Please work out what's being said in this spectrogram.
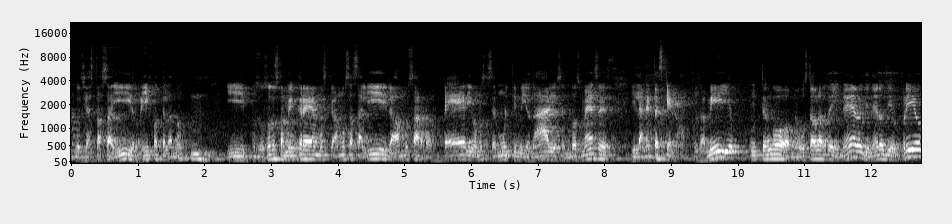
y pues ya estás ahí, rífatela, ¿no? Y pues nosotros también creemos que vamos a salir y la vamos a romper y vamos a ser multimillonarios en dos meses, y la neta es que no, pues a mí tengo, me gusta hablar de dinero, el dinero es bien frío,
